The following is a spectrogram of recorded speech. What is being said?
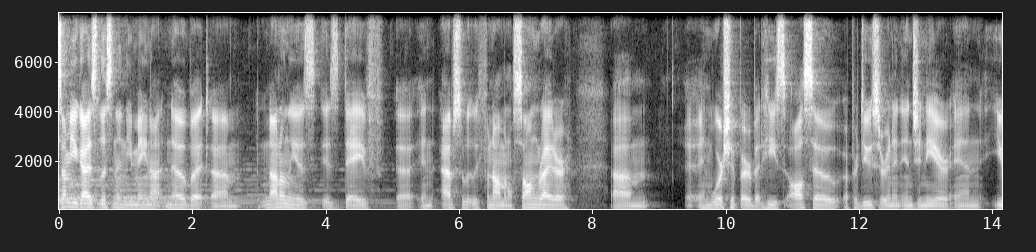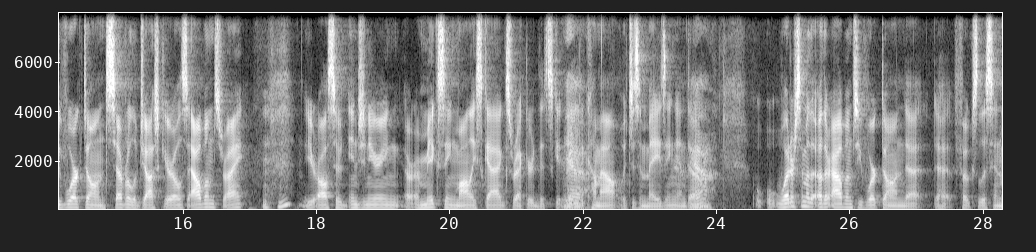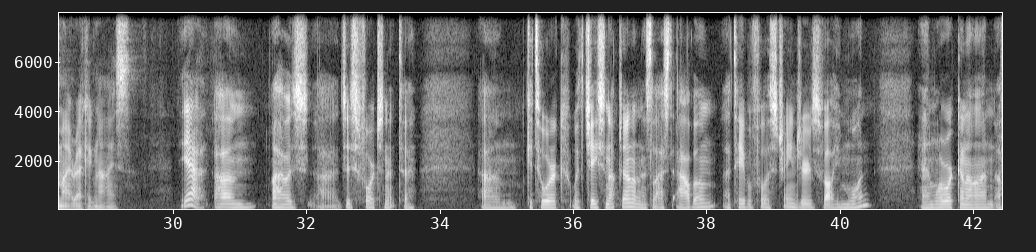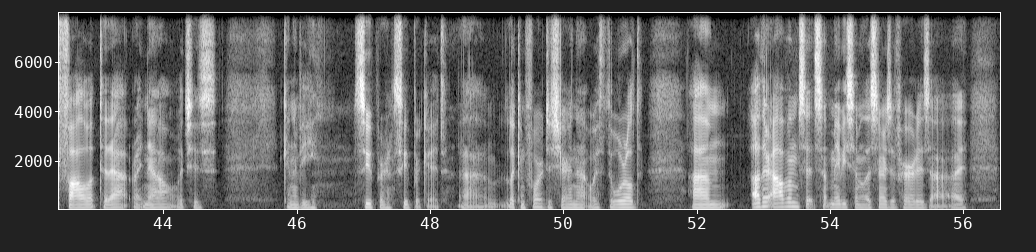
some of you guys listening, you may not know, but um, not only is is Dave uh, an absolutely phenomenal songwriter um, and worshiper, but he's also a producer and an engineer. And you've worked on several of Josh Garrels' albums, right? Mm-hmm. You're also engineering or mixing Molly Skaggs' record that's getting ready to come out, which is amazing. And um, Yeah. what are some of the other albums you've worked on that, that folks listen might recognize? Yeah, um, I was uh, just fortunate to um, get to work with Jason Upton on his last album, A Table Full of Strangers, Volume 1. And we're working on a follow up to that right now, which is going to be super, super good. Uh, looking forward to sharing that with the world. Um, other albums that some, maybe some listeners have heard is uh, I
